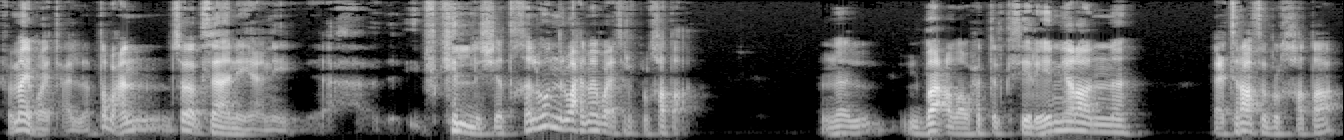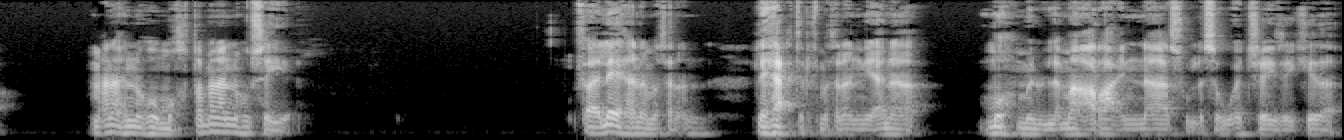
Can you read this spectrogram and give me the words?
فما يبغى يتعلم. طبعا سبب ثاني يعني في كلش يدخل هو إن الواحد ما يبغى يعترف بالخطأ. البعض أو حتى الكثيرين يرى إن اعترافه بالخطأ معناه إنه هو مخطئ معناه إنه سيء. فليه أنا مثلا ليه أعترف مثلا إني أنا مهمل ولا ما أراعي الناس ولا سويت شيء زي كذا؟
